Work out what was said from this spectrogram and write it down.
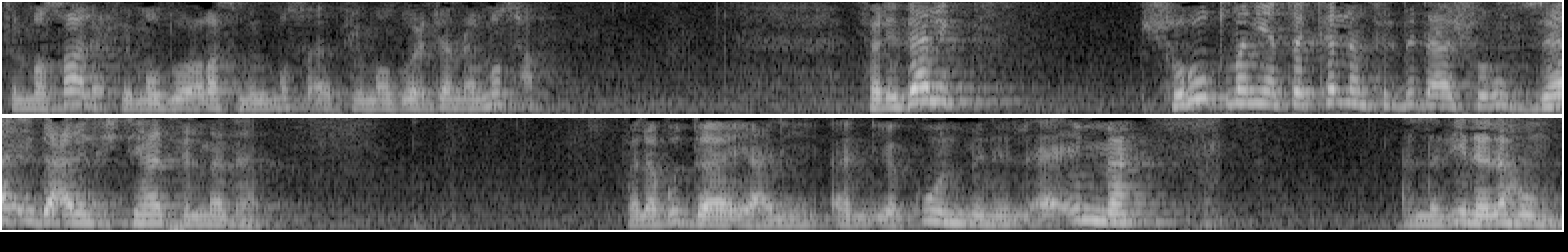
في المصالح في موضوع رسم المصحف في موضوع جمع المصحف. فلذلك شروط من يتكلم في البدعة شروط زائدة على الاجتهاد في المذهب. فلا بد يعني أن يكون من الأئمة الذين لهم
